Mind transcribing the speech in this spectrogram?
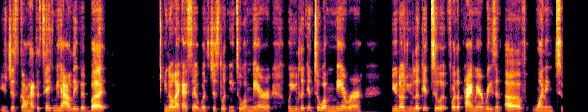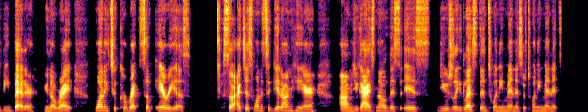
You just gonna have to take me how I leave it. But, you know, like I said, with just looking to a mirror, when you look into a mirror, you know, you look into it for the primary reason of wanting to be better, you know, right? Wanting to correct some areas. So I just wanted to get on here um, you guys know this is usually less than 20 minutes or 20 minutes,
